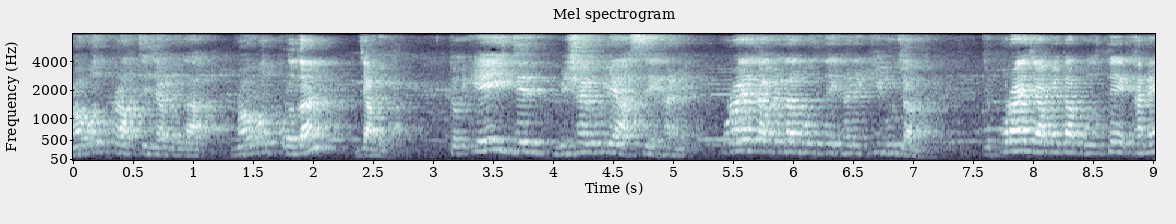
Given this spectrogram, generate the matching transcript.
নগদ প্রাপ্তি জাবেদা, নগদ প্রদান জাবেদা। তো এই যে বিষয়গুলি আছে এখানে ক্রয় জাবেদা বলতে এখানে কি বোঝানো হয়? যে ক্রয় জাবেদা বলতে এখানে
